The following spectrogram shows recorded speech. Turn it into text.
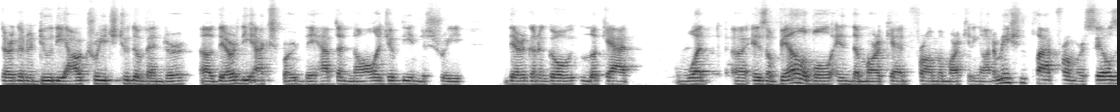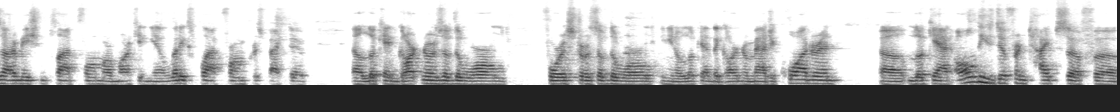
that are going to do the outreach to the vendor. Uh, they're the expert. They have the knowledge of the industry. They're going to go look at what uh, is available in the market from a marketing automation platform or sales automation platform or marketing analytics platform perspective. Uh, look at Gartners of the world, Forresters of the world. You know, look at the Gartner Magic Quadrant. Uh, look at all these different types of uh,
